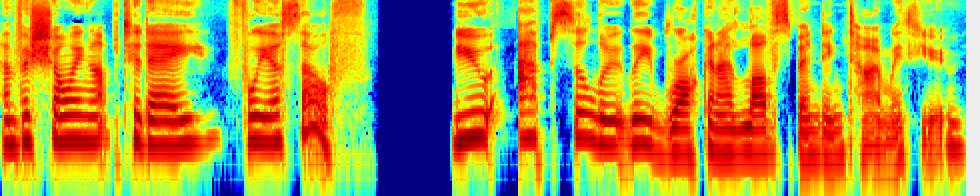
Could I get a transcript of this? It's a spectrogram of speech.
and for showing up today for yourself. You absolutely rock, and I love spending time with you.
